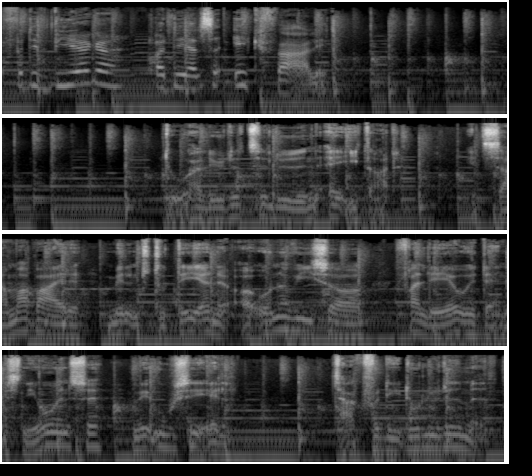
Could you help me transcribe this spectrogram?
for det virker, og det er altså ikke farligt. Du har lyttet til Lyden af Idræt. Et samarbejde mellem studerende og undervisere fra læreruddannelsen i Odense ved UCL. Tak fordi du lyttede med.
